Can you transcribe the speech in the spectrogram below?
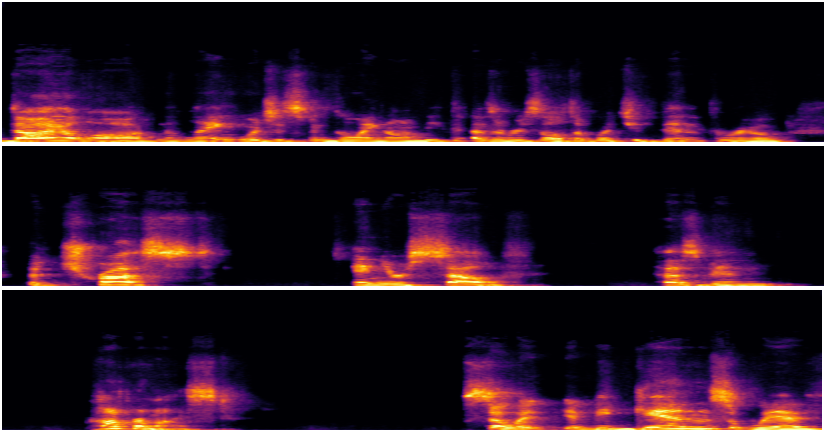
dialogue, and the language that's been going on as a result of what you've been through, the trust in yourself has been compromised. So it, it begins with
